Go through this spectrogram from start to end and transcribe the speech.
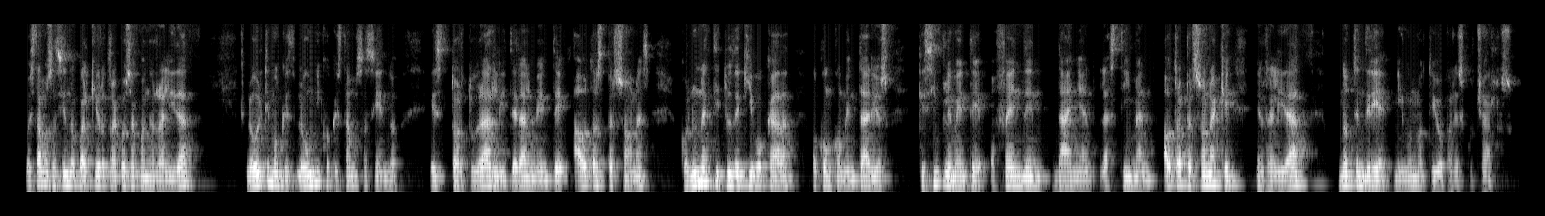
o estamos haciendo cualquier otra cosa cuando en realidad lo, último que, lo único que estamos haciendo es torturar literalmente a otras personas con una actitud equivocada o con comentarios que simplemente ofenden, dañan, lastiman a otra persona que en realidad no tendría ningún motivo para escucharlos.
